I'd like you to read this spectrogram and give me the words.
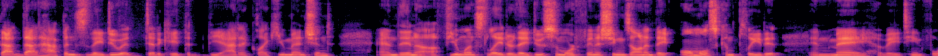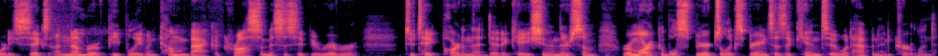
that that happens. They do it, dedicate the, the attic, like you mentioned, and then a, a few months later, they do some more finishings on it. They almost complete it in May of 1846. A number of people even come back across the Mississippi River to take part in that dedication. And there's some remarkable spiritual experiences akin to what happened in Kirtland.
